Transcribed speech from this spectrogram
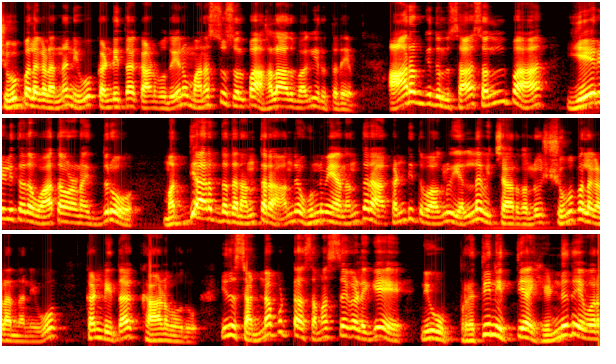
ಶುಭಫಲಗಳನ್ನು ನೀವು ಖಂಡಿತ ಕಾಣ್ಬೋದು. ಏನೋ ಮನಸ್ಸು ಸ್ವಲ್ಪ ಆಹ್ಲಾದವಾಗಿ ಇರುತ್ತದೆ. ಆರೋಗ್ಯದಲ್ಲೂ ಸಹ ಸ್ವಲ್ಪ ಏರಿಳಿತದ ವಾತಾವರಣ ಇದ್ದರೂ ಮಧ್ಯಾರ್ಧದ ನಂತರ, ಅಂದರೆ ಹುಣ್ಣಿಮೆಯ ನಂತರ ಖಂಡಿತವಾಗಲೂ ಎಲ್ಲ ವಿಚಾರದಲ್ಲೂ ಶುಭ ಫಲಗಳನ್ನು ನೀವು ಖಂಡಿತ ಕಾಣಬಹುದು. ಇದು ಸಣ್ಣ ಪುಟ್ಟ ಸಮಸ್ಯೆಗಳಿಗೆ ನೀವು ಪ್ರತಿನಿತ್ಯ ಹೆಣ್ಣು ದೇವರ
